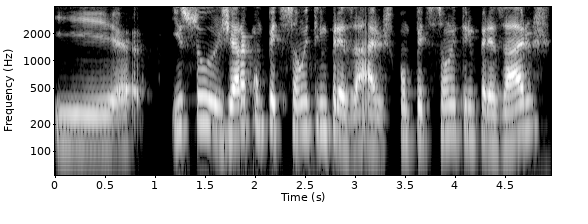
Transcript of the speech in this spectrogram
e isso gera competição entre empresários. Competição entre empresários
